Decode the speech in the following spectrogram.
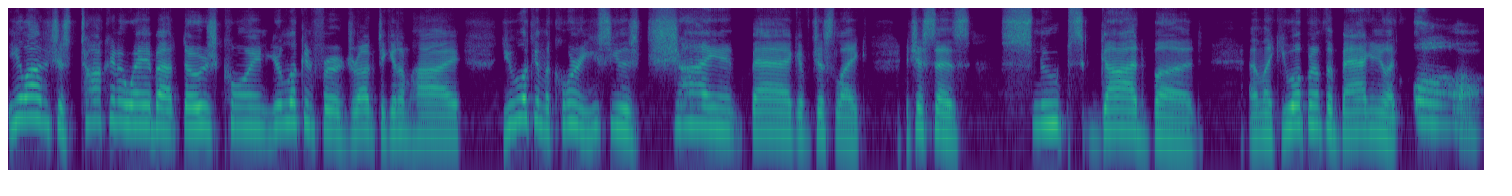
Elon is just talking away about Dogecoin. You're looking for a drug to get him high. You look in the corner, you see this giant bag of just like it just says Snoop's God Bud. And like you open up the bag and you're like, oh,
